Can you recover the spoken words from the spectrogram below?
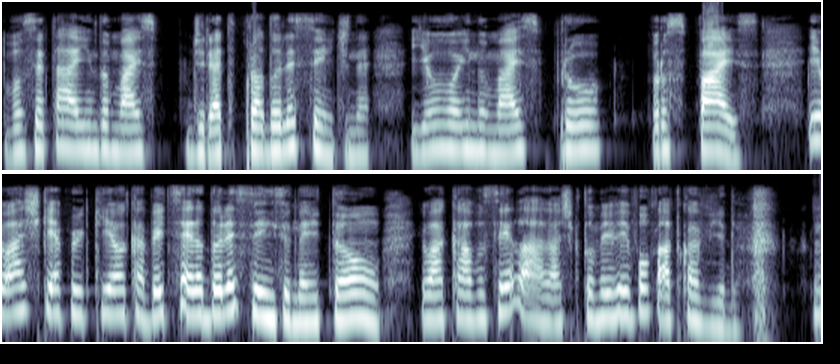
Você tá indo mais direto pro adolescente, né? E eu vou indo mais pro pros pais. Eu acho que é porque eu acabei de sair da adolescência, né? Então, eu acabo, sei lá, acho que tô meio revoltado com a vida.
